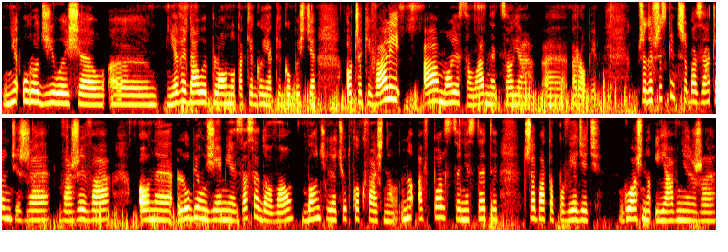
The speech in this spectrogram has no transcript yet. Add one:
nie urodziły się, e, nie wydały plonu takiego, jakiego byście oczekiwali, a moje są ładne, co ja e, robię. Przede wszystkim trzeba zacząć, że warzywa, one lubią ziemię zasadową bądź leciutko kwaśną. No a w Polsce niestety trzeba to powiedzieć głośno i jawnie, że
